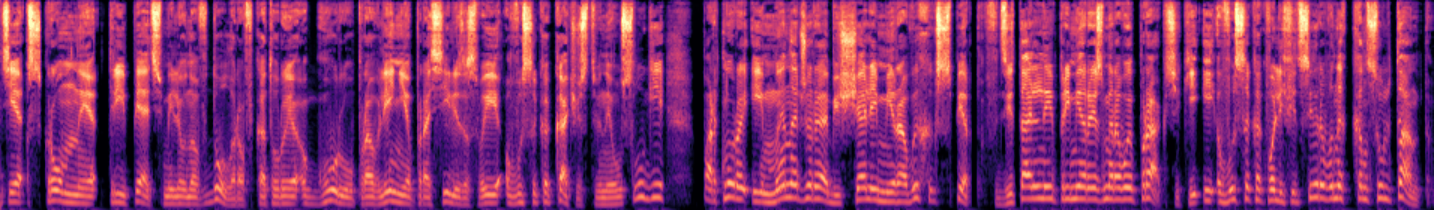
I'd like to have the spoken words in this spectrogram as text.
те скромные 3-5 миллионов долларов, которые гуру управления просили за свои высококачественные услуги, партнеры и менеджеры обещали мировых экспертов, детальные примеры из мировой практики и высококвалифицированных консультантов,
